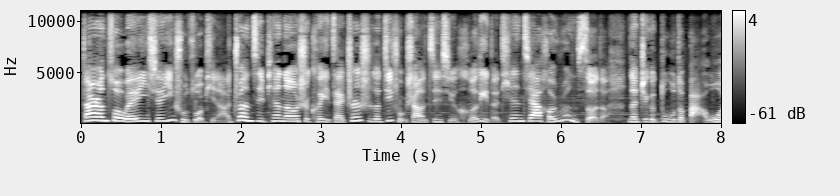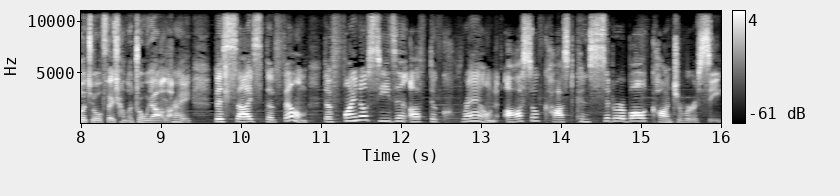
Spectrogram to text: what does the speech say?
当然，作为一些艺术作品啊，传记片呢是可以在真实的基础上进行合理的添加和润色的。那这个。度的把握就非常的重要了。Right. Besides the film, the final season of The Crown also caused considerable controversy.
